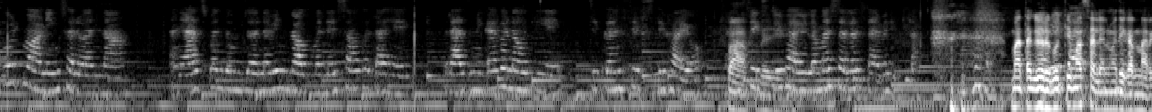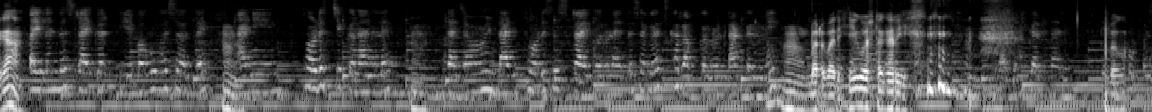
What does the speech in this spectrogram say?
गुड मॉर्निंग सर्वांना. आणि आज पण तुमचं नवीन ब्लॉगमध्ये स्वागत आहे. तर आज मी काय बनवतीये? चिकन सिक्स्टी फाईव्ह बापरे. सिक्स्टी फाईव्ह ला मसालाच नाही भेटला मग आता घरगुती मसाल्यांमध्ये करणार का पहिल्यांदाच ट्राय करतेय बघू कसं होतंय हम्म. आणि थोडंच चिकन आणलंय हम्म. त्याच्यामुळे म्हटलं आधी थोडंसंच ट्राय करून आहे तर सगळंच खराब करून टाकेल मी हम्म, बरोबर आहे. ही गोष्ट खरी आता मी करणार आहे. ते बघू. खूपच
